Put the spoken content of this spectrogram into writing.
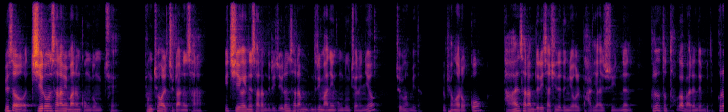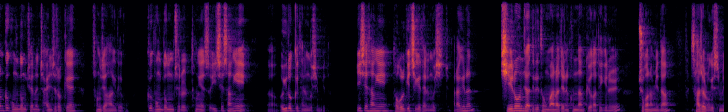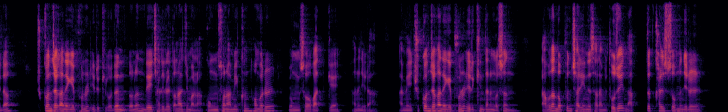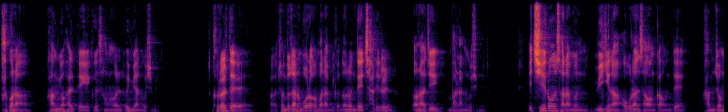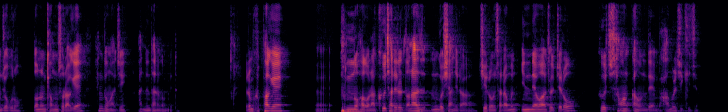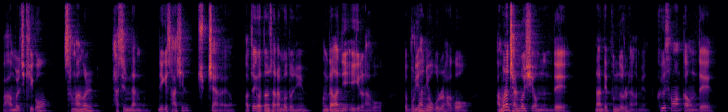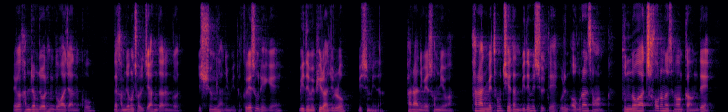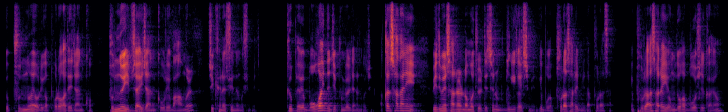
그래서 지혜로운 사람이 많은 공동체, 경청할 줄 아는 사람, 이 지혜가 있는 사람들이죠. 이런 사람들이 많은 공동체는요, 조용합니다. 그리고 평화롭고 다한 사람들이 자신의 능력을 발휘할 수 있는 그런 어떤 터가 마련됩니다. 그럼 그 공동체는 자연스럽게 성장하게 되고 그 공동체를 통해서 이 세상이 어, 의롭게 되는 것입니다. 이 세상이 덕을 끼치게 되는 것이죠. 하나님은 지혜로운 자들이 더욱 많아지는 군남교회가 되기를 축원합니다. 4절 보겠습니다. 주권자가 내게 분을 일으키거든 너는 내 자리를 떠나지 말라. 공손함이 큰 허물을 용서받게 하느니라. 아멘. 주권자가 내게 분을 일으킨다는 것은 나보다 높은 자리에 있는 사람이 도저히 납득할 수 없는 일을 하거나 강요할 때의 그 상황을 의미하는 것입니다. 그럴 때 어, 전도자는 뭐라고 말합니까? 너는 내 자리를 떠나지 말라는 것입니다. 이 지혜로운 사람은 위기나 억울한 상황 가운데 감정적으로 또는 경솔하게 행동하지 않는다는 겁니다. 여러분 급하게 에, 분노하거나 그 자리를 떠나는 것이 아니라 지혜로운 사람은 인내와 절제로 그 상황 가운데 마음을 지키죠. 마음을 지키고 상황을 다스린다는 겁니다. 근데 이게 사실 쉽지 않아요. 갑자기 어떤 사람이 오더니 황당한 얘기를 하고 또 무리한 요구를 하고 아무런 잘못이 없는데 나한테 분노를 행하면 그 상황 가운데 내가 감정적으로 행동하지 않고 내 감정을 절제한다는 것 쉬운 게 아닙니다. 그래서 우리에게 믿음이 필요한 줄로 믿습니다. 하나님의 섭리와 하나님의 통치에 대한 믿음이 있을 때 우리는 억울한 상황, 분노가 차오르는 상황 가운데 그 분노에 우리가 포로가 되지 않고 분노에 휩싸이지 않고 우리의 마음을 지켜낼 수 있는 것입니다. 그 배에 뭐가 있는지 분별되는 거죠. 아까 사단이 믿음의 사람을 넘어뜨릴 때 쓰는 무기가 있습니다. 이게 뭐야? 불화살입니다. 불화살. 이 불화살의 용도가 무엇일까요?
